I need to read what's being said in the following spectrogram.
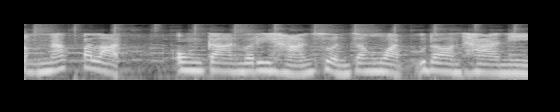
สำนักปลัด องค์การบริหารส่วนจังหวัดอุดรธานี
